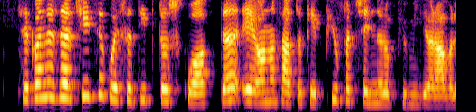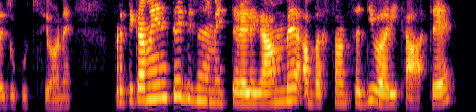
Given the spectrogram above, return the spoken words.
Il secondo esercizio è questo tiptoe squat e ho notato che più facendolo più miglioravo l'esecuzione. Praticamente bisogna mettere le gambe abbastanza divaricate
